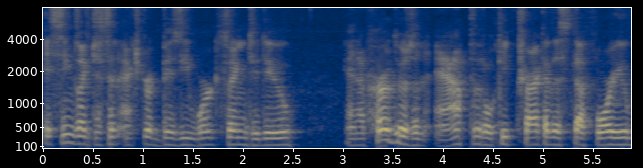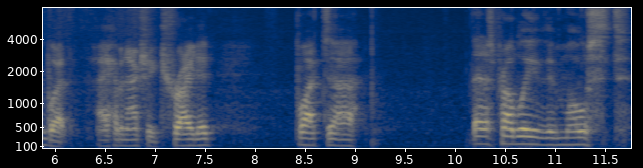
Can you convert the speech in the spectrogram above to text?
It seems like just an extra busy work thing to do. And I've heard there's an app that'll keep track of this stuff for you, but I haven't actually tried it. But uh, that is probably the most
